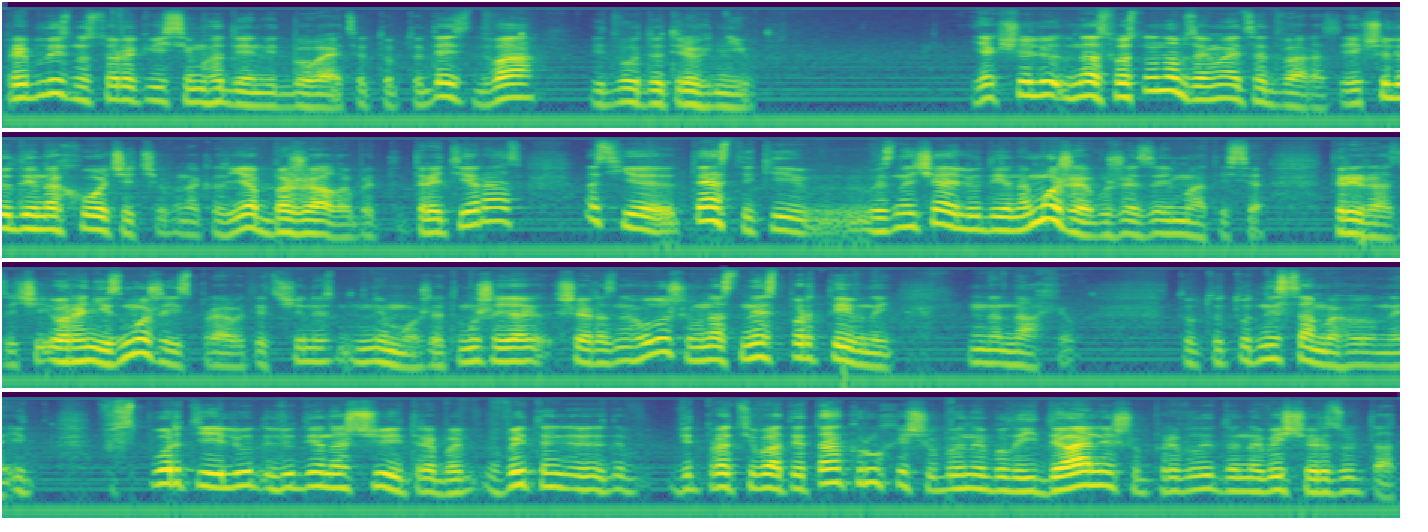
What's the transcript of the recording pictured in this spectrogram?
приблизно 48 годин відбувається, тобто десь 2 від 2 до 3 днів. Якщо у нас в основному займається два рази. Якщо людина хоче, чи вона каже, я б бажала би третій раз, у нас є тест, який визначає, людина може вже займатися три рази, чи організм може її справити, чи не, не може. Тому що я ще раз наголошую, у нас не спортивний нахил. Тобто тут не саме головне. І в спорті людина що їй треба? Е, Відпрацювати так рухи, щоб вони були ідеальні, щоб привели до найвищого результату.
